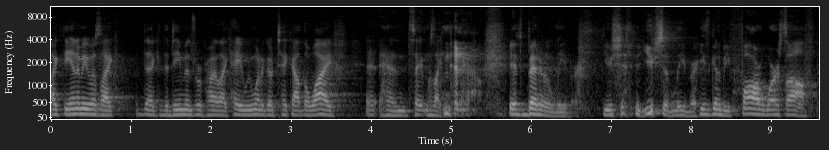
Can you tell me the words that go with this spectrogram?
Like the enemy was like, the, the demons were probably like, hey, we want to go take out the wife. And Satan was like, no, no, no, it's better to leave her. You should, you should leave her. He's going to be far worse off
